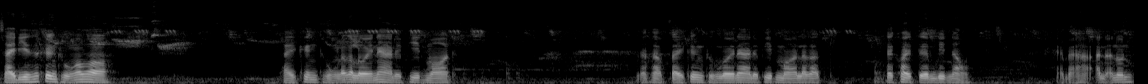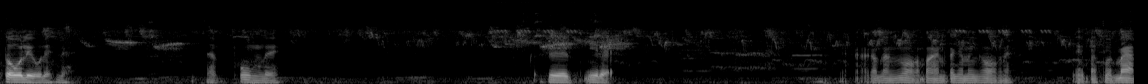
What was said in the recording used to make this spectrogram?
ใส่ดินสักครึ่งถุงก็พอ ใส่ครึ่งถุงแล้วก็โรยหน้าด้วยพีทมอสนะครับ ใส่ครึ่งถุงโรยหน้าด้วยพีทมอสแล้วก็ค่อยๆเติมดินเอาเห็นไหมอันอันนู้นโตเร็วเลยนะครับพุ่งเลยก็คือนี่แหละกำลังงอกบางอันก็ยังไม่งอกนะแต่ส่วนมาก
